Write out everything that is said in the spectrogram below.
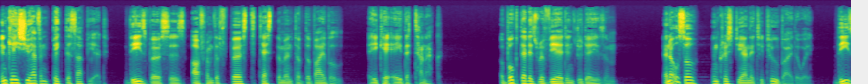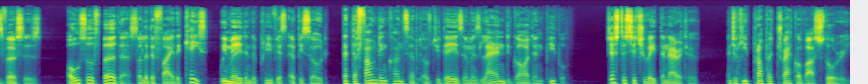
In case you haven't picked this up yet, these verses are from the First Testament of the Bible, aka the Tanakh, a book that is revered in Judaism, and also in Christianity too, by the way. These verses also further solidify the case we made in the previous episode that the founding concept of Judaism is land, God, and people. Just to situate the narrative and to keep proper track of our story,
